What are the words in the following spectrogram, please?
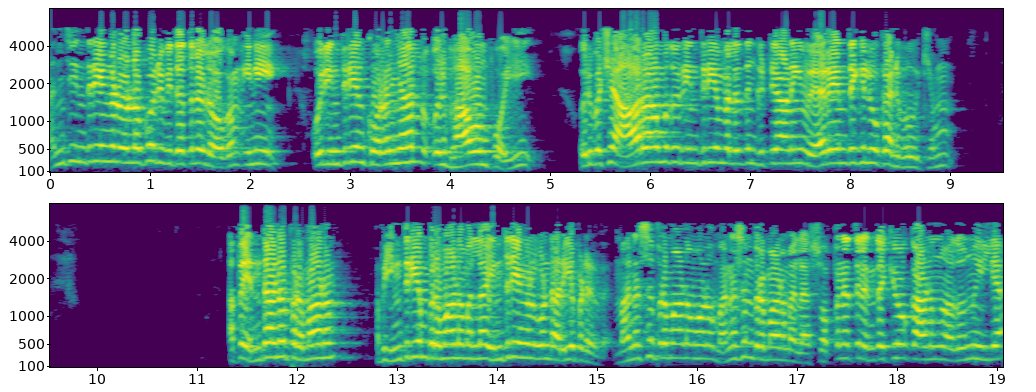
അഞ്ച് ഇന്ദ്രിയങ്ങൾ ഉള്ളപ്പോൾ ഒരു വിധത്തിലെ ലോകം. ഇനി ഒരു ഇന്ദ്രിയം കുറഞ്ഞാൽ ഒരു ഭാവം പോയി. ഒരുപക്ഷെ ആറാമതൊരു ഇന്ദ്രിയം വല്ലതും കിട്ടുകയാണെങ്കിൽ വേറെ എന്തെങ്കിലുമൊക്കെ അനുഭവിക്കും. അപ്പൊ എന്താണ് പ്രമാണം? അപ്പൊ ഇന്ദ്രിയം പ്രമാണമല്ല ഇന്ദ്രിയങ്ങൾ കൊണ്ട് അറിയപ്പെടരുത്. മനസ്സ് പ്രമാണമാണോ മനസ്സും പ്രമാണമല്ല. സ്വപ്നത്തിൽ എന്തൊക്കെയോ കാണുന്നു അതൊന്നും ഇല്ല.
